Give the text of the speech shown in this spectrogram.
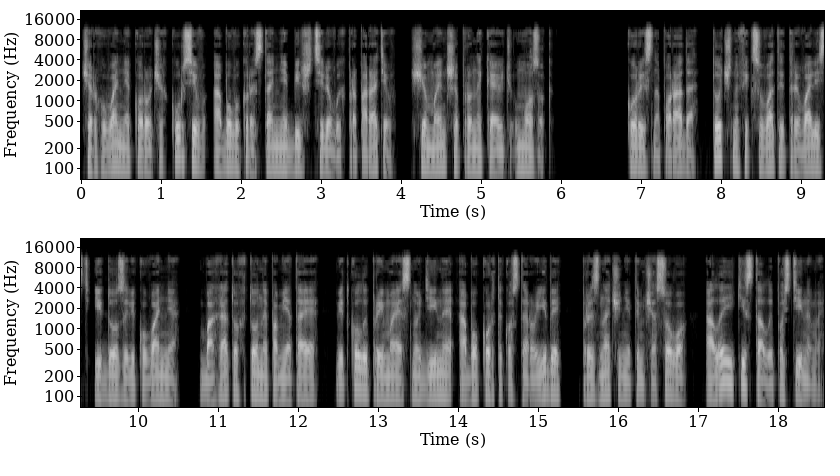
чергування коротших курсів або використання більш цільових препаратів, що менше проникають у мозок. Корисна порада точно фіксувати тривалість і дози лікування. Багато хто не пам'ятає, відколи приймає снодійне або кортикостероїди, призначені тимчасово, але які стали постійними.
